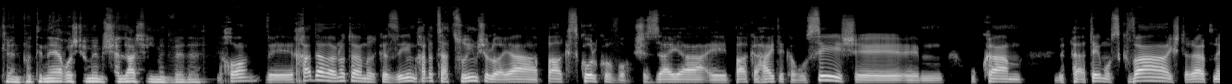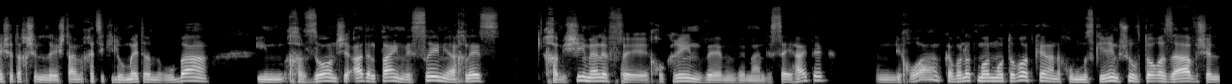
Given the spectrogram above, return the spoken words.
כן, פוטין היה ראש הממשלה של מדוודב. נכון, ואחד הרעיונות המרכזיים, אחד הצעצועים שלו היה פארק סקולקובו, שזה היה פארק ההייטק הרוסי שהוקם בפאתי מוסקבה, השתרע על פני שטח של 2.5 קילומטר מרובע, עם חזון שעד 2020 יאכלס 50 אלף אה, חוקרים ומהנדסי הייטק. לכאורה כוונות מאוד מאוד טובות, כן, אנחנו מזכירים שוב תור הזהב של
